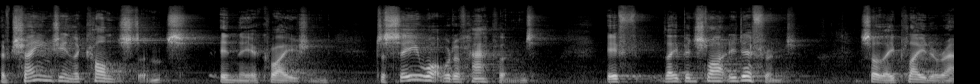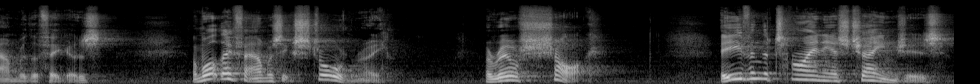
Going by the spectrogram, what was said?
of changing the constants in the equation to see what would have happened if they'd been slightly different. So they played around with the figures, and what they found was extraordinary a real shock. Even the tiniest changes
